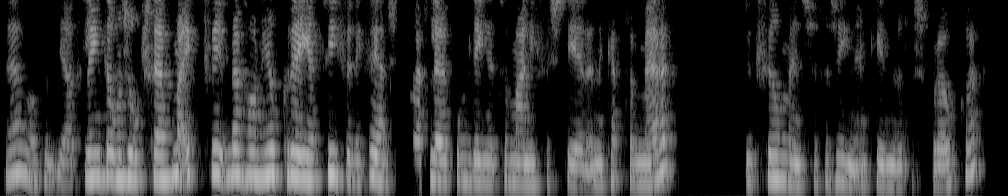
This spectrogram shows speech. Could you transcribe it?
Ja, want ja, het klinkt allemaal zo opschrijven, maar ik vind, ben gewoon heel creatief en ik vind het heel erg leuk om dingen te manifesteren. En ik heb gemerkt natuurlijk veel mensen gezien en kinderen gesproken.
